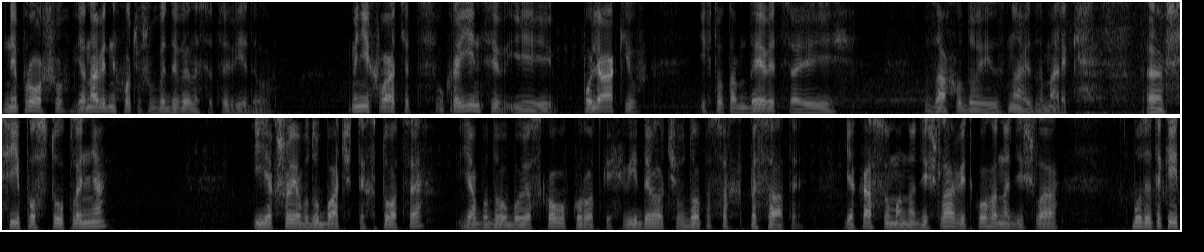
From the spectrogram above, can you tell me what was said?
не прошу, я навіть не хочу, щоб ви дивилися це відео. Мені хватить українців і поляків, і хто там дивиться, і з Заходу, і навіть з Америки. Е, всі поступлення. І якщо я буду бачити, хто це, я буду обов'язково в коротких відео чи в дописах писати, яка сума надійшла, від кого надійшла. Буде такий,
